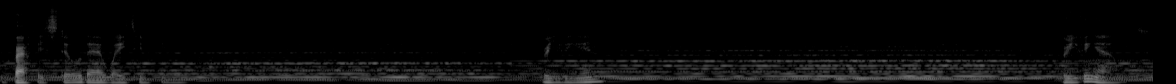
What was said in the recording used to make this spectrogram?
The breath is still there waiting for you. Breathing in, breathing out.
